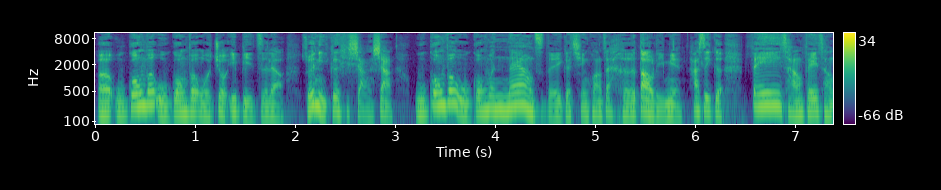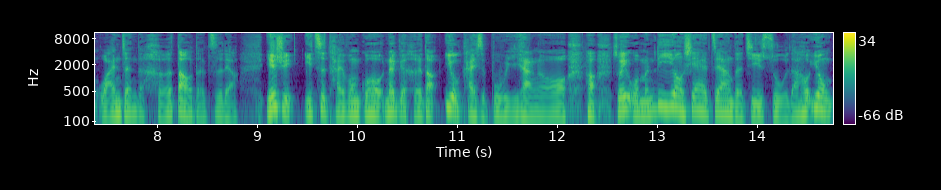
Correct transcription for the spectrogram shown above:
呃五公分五公分，我就有一笔资料。所以你可以想象五公分五公分那样子的一个情况，在河道里面，它是一个非常非常完整的河道的资料。也许一次台风过后，那个河道又开始不一样了哦。好，所以我们利用现在这样的技术，然后用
